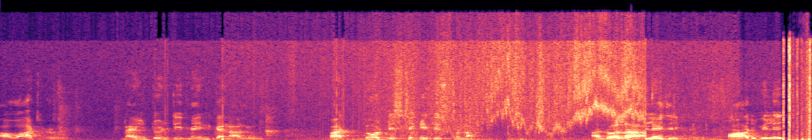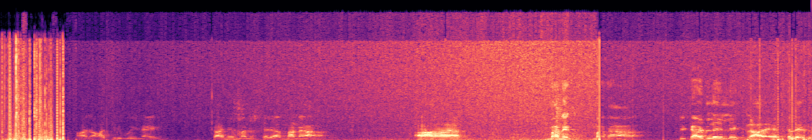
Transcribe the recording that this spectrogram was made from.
ఆ water nine twenty main canal పద్నో డిస్టిక్లు తీసుకున్నాం. అందువల్ల విలేజ్ ఆరు విలేజ్ ఆ రాత్రి పోయినాయి. కానీ మన సరే- మన మన మన రికార్డులో వెళ్ళకి రా ఎక్కలేదు.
